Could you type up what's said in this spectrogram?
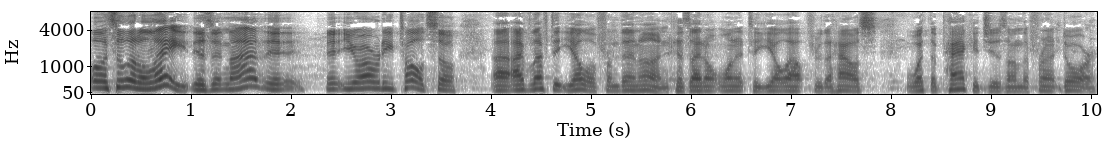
well, it's a little late, is it not? It, you're already told. So uh, I've left it yellow from then on because I don't want it to yell out through the house what the package is on the front door.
